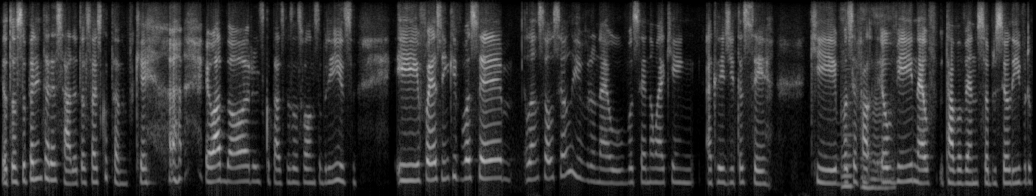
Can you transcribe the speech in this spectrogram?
Eu tô super interessada, eu tô só escutando, porque eu adoro escutar as pessoas falando sobre isso. E foi assim que você lançou o seu livro, né? O Você Não É Quem Acredita Ser. Que você uhum. fala, eu vi, né? Eu tava vendo sobre o seu livro,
